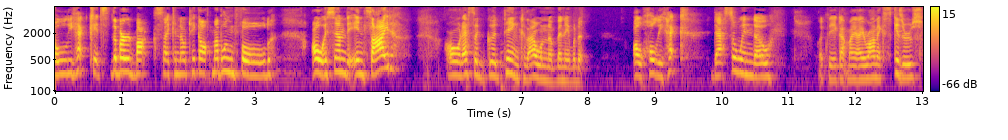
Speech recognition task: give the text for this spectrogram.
Holy heck, it's the bird box. I can now take off my balloon fold. Oh, it's on the inside? Oh, that's a good thing, because I wouldn't have been able to... Oh, holy heck. That's a window. Luckily, I got my ironic skizzers.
